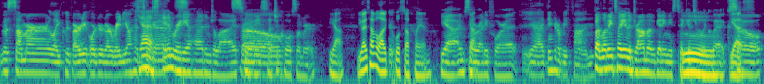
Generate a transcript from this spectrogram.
Least this summer, like we've already ordered our Radiohead tickets. yes, tickets. and Radiohead in July. It's going to be such a cool summer. yeah, you guys have a lot of cool stuff planned. Yeah, I'm so Yeah. ready for it. Yeah, I think it'll be fun. But let me tell you the drama of getting these tickets really quick. yes. So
